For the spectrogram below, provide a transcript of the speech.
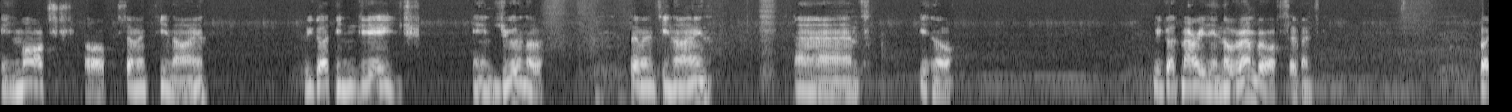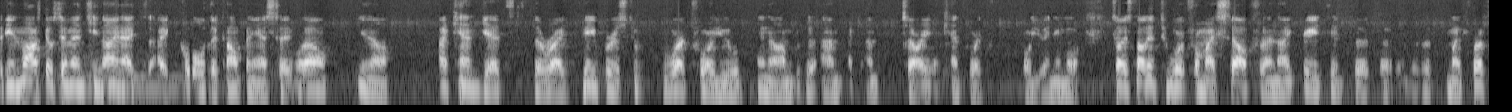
in March of 79. We got engaged in June of 79. And, you know, we got married in November of 70. But in March of 79, I, I called the company. I said, well, you know, I can't get the right papers to work for you. You know, I'm, I'm, I'm sorry, I can't work for you anymore. So I started to work for myself, and I created the, the, my first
